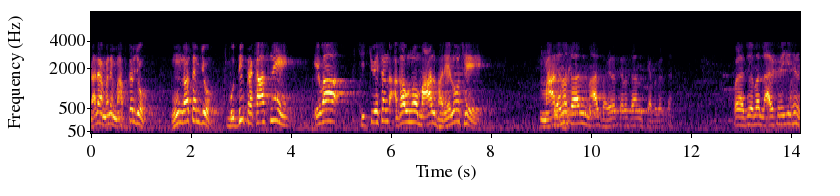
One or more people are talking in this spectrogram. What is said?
દાદા મને માફ કરજો. હું ન સમજો. બુદ્ધિ પ્રકાશને એવા સિચ્યુએશન અગાઉનો માલ ભરેલો છે. માલ માલ ભરેલો તેનો સવાલ નથી આપણે કરતા. પણ હજુ એમાં લાલચ રહી ગઈ છે ને?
